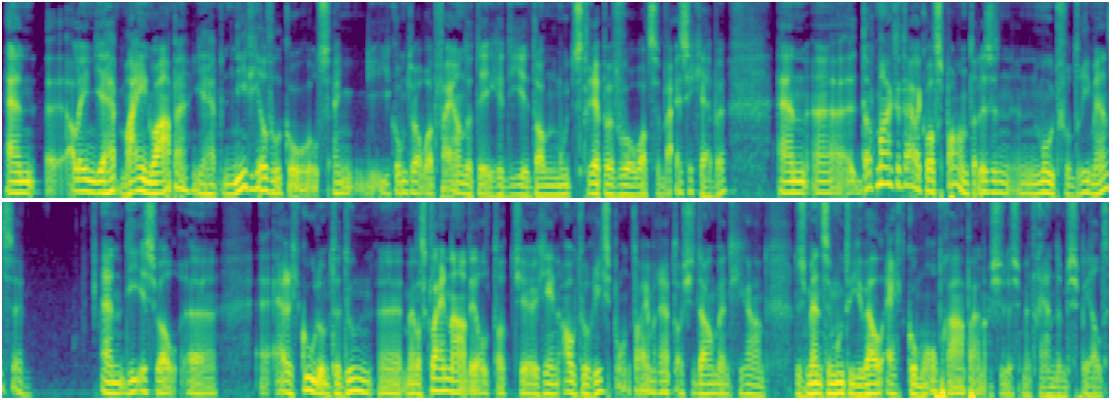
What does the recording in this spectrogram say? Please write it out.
En alleen je hebt maar één wapen. Je hebt niet heel veel kogels. En je, komt wel wat vijanden tegen die je dan moet strippen voor wat ze bij zich hebben. En dat maakt het eigenlijk wel spannend. Dat is een, een voor drie mensen. En die is wel uh, erg cool om te doen. Uh, met als klein nadeel dat je geen auto-respawn timer hebt als je down bent gegaan. Dus mensen moeten je wel echt komen oprapen. En als je dus met random speelt,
